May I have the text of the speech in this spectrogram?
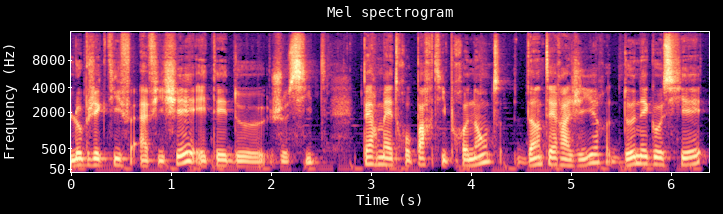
L'objectif affiché était de, je cite, permettre aux parties prenantes d'interagir, de négocier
